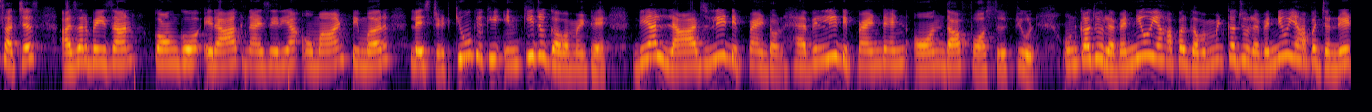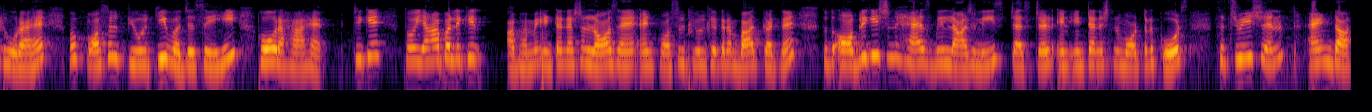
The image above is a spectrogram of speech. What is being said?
such as Azerbaijan Congo Iraq Nigeria Oman Timor Leste क्यों? क्योंकि इनकी जो गवर्नमेंट है they are largely depend on heavily dependent on the fossil fuel उनका जो रेवेन्यू यहाँ पर गवर्नमेंट का जो रेवेन्यू यहाँ पर जनरेट हो रहा है, वो फॉसल फ्यूल की वजह से ही हो रहा है। ठीक है? तो यहाँ पर लेकिन अब हमें इंटरनेशनल लॉज हैं एंड फॉसिल फ्यूल की अगर हम बात करते हैं तो the obligation has been largely tested in international water courts situation and the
